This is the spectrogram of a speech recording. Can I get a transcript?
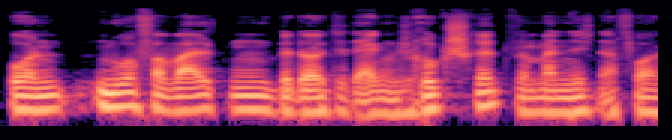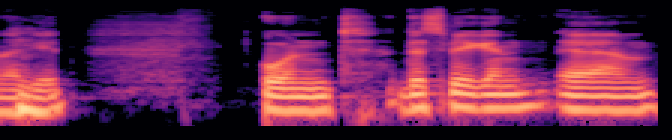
und nur verwalten bedeutet eigentlich Rückschritt, wenn man nicht nach vorne mhm. geht. Und deswegen ähm,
